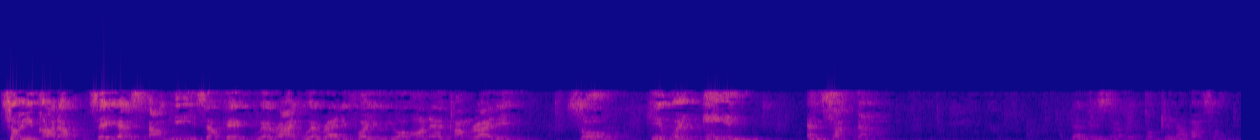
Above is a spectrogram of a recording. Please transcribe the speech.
So he got up, said, Yes, I'm he. He said, Okay, we're right, we're ready for you, you're on air, come right in. So he went in and sat down. Then they started talking about something.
